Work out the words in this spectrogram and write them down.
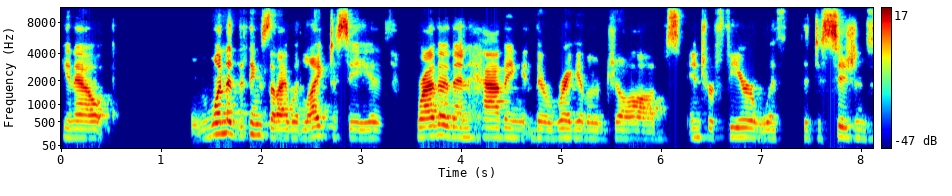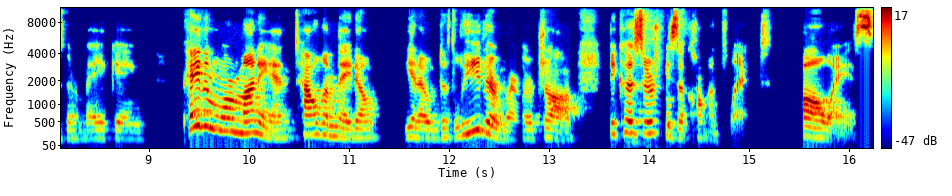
you know, one of the things that I would like to see is rather than having their regular jobs interfere with the decisions they're making, pay them more money and tell them they don't, you know, leave their regular job because there's a conflict always.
